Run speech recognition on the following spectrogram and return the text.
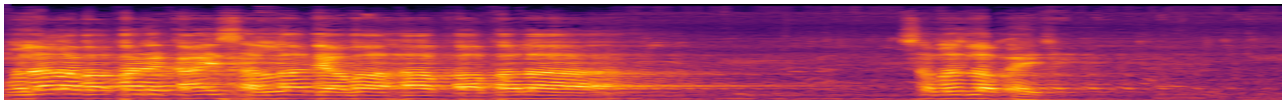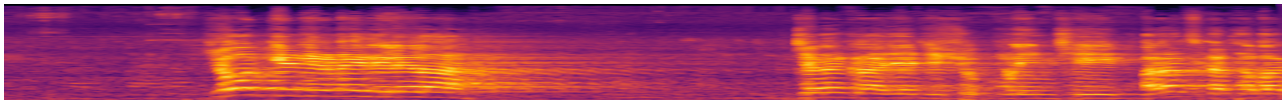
मुलाला बापाने काय सल्ला द्यावा हा बापाला समजला पाहिजे. योग्य निर्णय दिलेला जनक राजाची शुकमुनींची बराच कथाबाग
